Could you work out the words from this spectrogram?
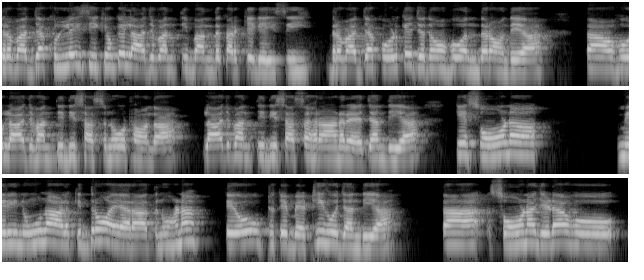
ਦਰਵਾਜ਼ਾ ਖੁੱਲ੍ਹਾ ਹੀ ਸੀ ਕਿਉਂਕਿ ਲਾਜਵੰਤੀ ਬੰਦ ਕਰਕੇ ਗਈ ਸੀ। ਦਰਵਾਜ਼ਾ ਖੋਲ ਕੇ ਜਦੋਂ ਉਹ ਅੰਦਰ ਆਉਂਦੇ ਆ ਤਾਂ ਉਹ ਲਾਜਵੰਤੀ ਦੀ ਸੱਸ ਨੂੰ ਉਠਾਉਂਦਾ। ਲਾਜਵੰਤੀ ਦੀ ਸੱਸ ਹੈਰਾਨ ਰਹਿ ਜਾਂਦੀ ਆ ਕਿ ਸੋਹਣ ਮੇਰੀ ਨੂੰਹ ਨਾਲ ਕਿੱਧਰੋਂ ਆਇਆ ਰਾਤ ਨੂੰ, ਹਨਾ? ਤੇ ਉਹ ਉੱਠ ਕੇ ਬੈਠੀ ਹੋ ਜਾਂਦੀ ਆ। ਤਾਂ ਸੋਹਣ ਆ ਜਿਹੜਾ ਉਹ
